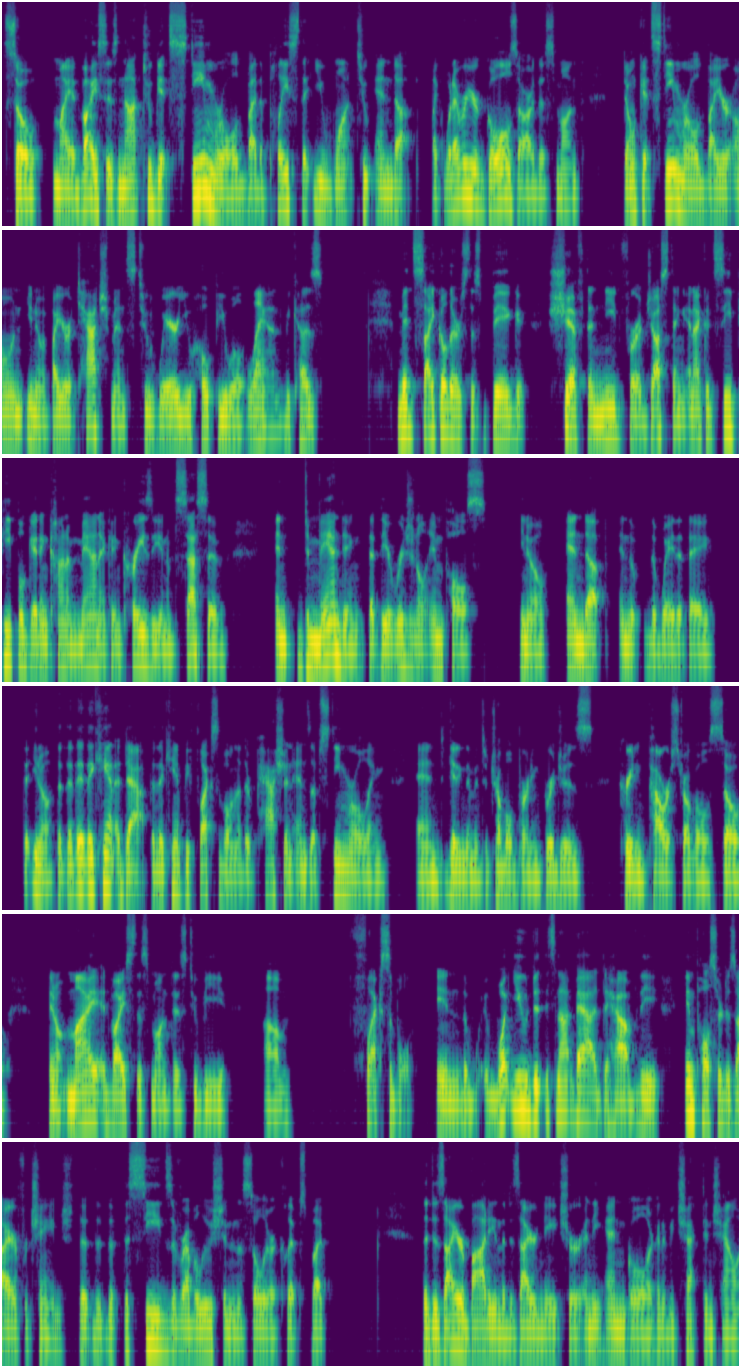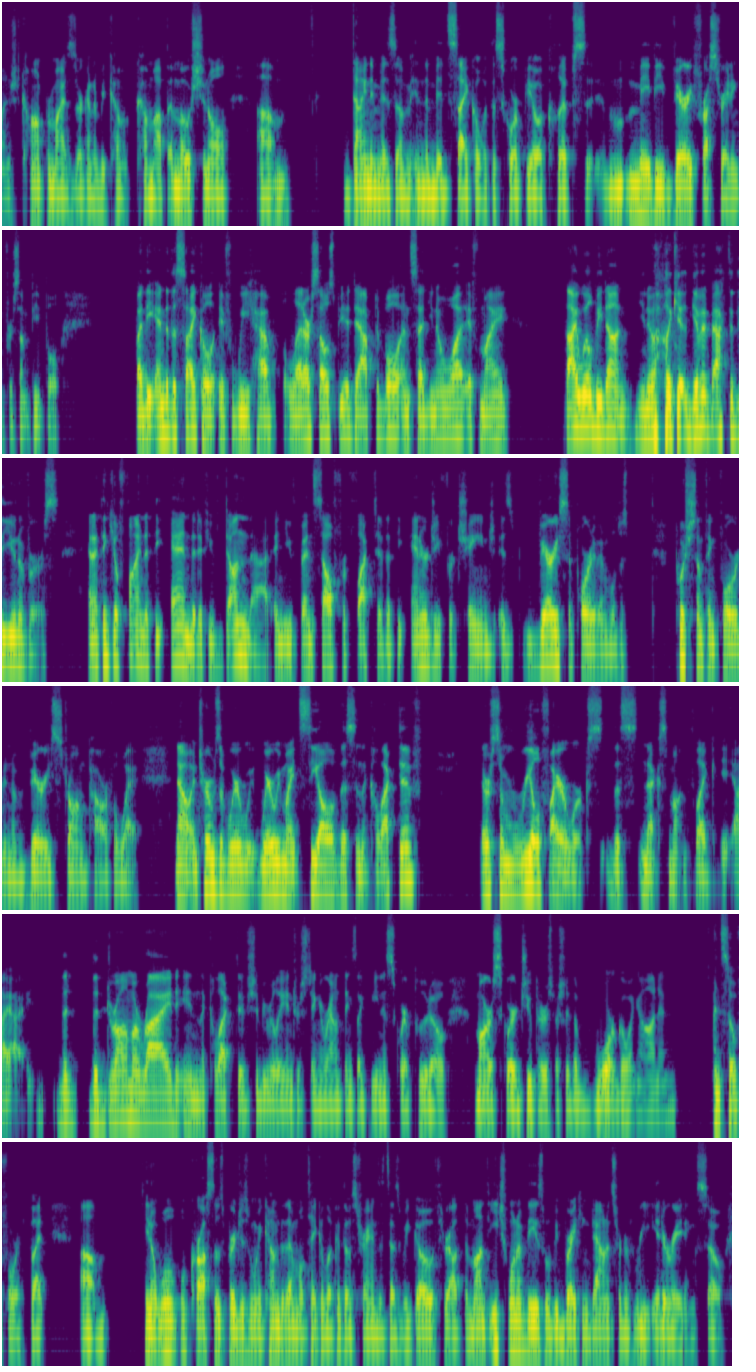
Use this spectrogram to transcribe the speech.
So, my advice is not to get steamrolled by the place that you want to end up. Like, whatever your goals are this month, don't get steamrolled by your own, you know, by your attachments to where you hope you will land because mid cycle, there's this big shift and need for adjusting. And I could see people getting kind of manic and crazy and obsessive and demanding that the original impulse, you know, end up in the, the way that they that you know that, that they, they can't adapt that they can't be flexible and that their passion ends up steamrolling and getting them into trouble burning bridges creating power struggles. So you know my advice this month is to be um, flexible in the what you do it's not bad to have the impulse or desire for change the, the the, the seeds of revolution in the solar eclipse but the desire body and the desire nature and the end goal are going to be checked and challenged. Compromises are going to become come up. Emotional um, dynamism in the mid cycle with the Scorpio eclipse may be very frustrating for some people. By the end of the cycle, if we have let ourselves be adaptable and said, you know what, if my thy will be done, you know, like give it back to the universe and I think you'll find at the end that if you've done that and you've been self reflective, that the energy for change is very supportive and will just push something forward in a very strong, powerful way. Now, in terms of where we where we might see all of this in the collective, there's some real fireworks this next month. Like I, I, the the drama ride in the collective should be really interesting around things like Venus square Pluto, Mars square Jupiter, especially the war going on and and so forth. But um, you know we'll we'll cross those bridges when we come to them. We'll take a look at those transits as we go throughout the month. Each one of these will be breaking down and sort of reiterating. So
